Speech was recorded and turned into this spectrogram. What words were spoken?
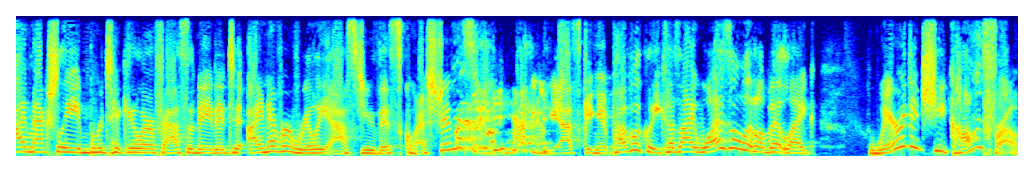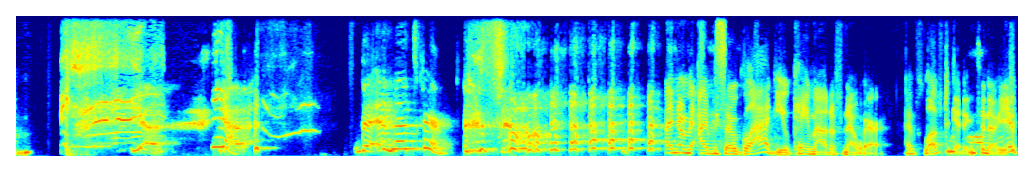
I'm actually in particular fascinated to I never really asked you this question. So I'm happy to be asking it publicly because I was a little bit like, where did she come from? yeah. Yeah. and that's fair. So I know I'm so glad you came out of nowhere. I've loved getting to know you.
